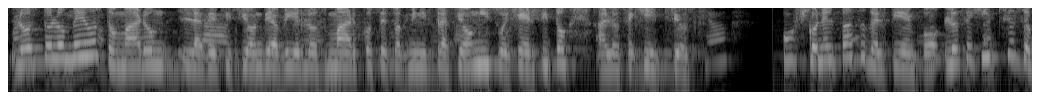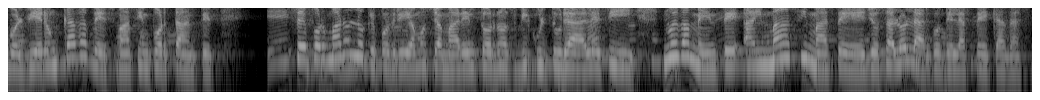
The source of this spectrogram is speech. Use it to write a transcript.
Los Ptolomeos tomaron la decisión de abrir los marcos de su administración y su ejército a los egipcios. Con el paso del tiempo, los egipcios se volvieron cada vez más importantes se formaron lo que podríamos llamar entornos biculturales y nuevamente hay más y más de ellos a lo largo de las décadas.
